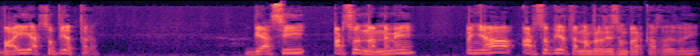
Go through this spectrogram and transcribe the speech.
22875 82899 50875 ਨੰਬਰ ਦੇ ਸੰਪਰਕ ਕਰ ਸਕਦੇ ਹੋ ਤੁਸੀਂ।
